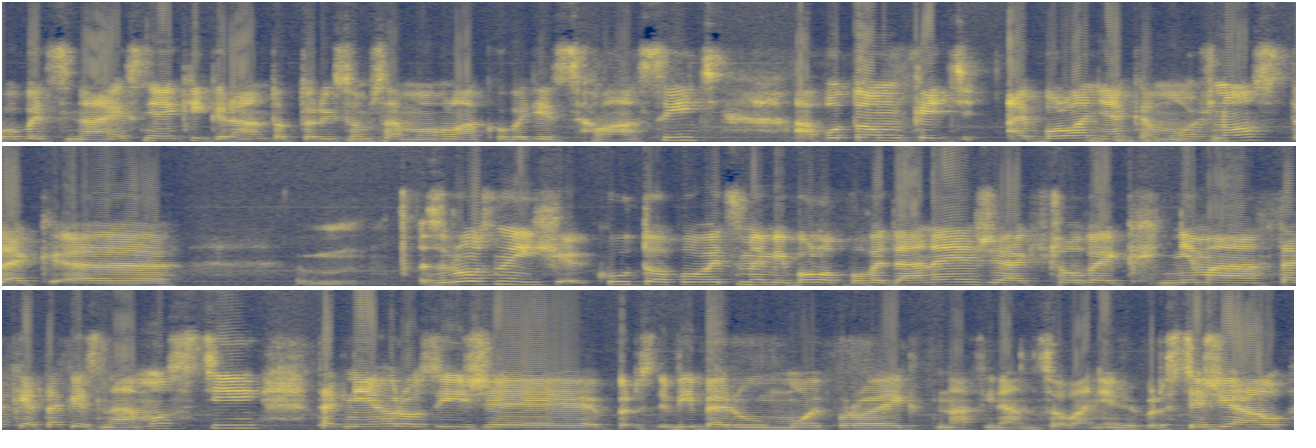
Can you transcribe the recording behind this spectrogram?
vôbec nájsť nejaký grant, o ktorý som sa mohla ako vedieť zhlásiť. A potom, keď aj bola nejaká možnosť, tak z rôznych kútov, povedzme, mi bolo povedané, že ak človek nemá také také známosti, tak nehrozí, že vyberú môj projekt na financovanie. Že proste žiaľ,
